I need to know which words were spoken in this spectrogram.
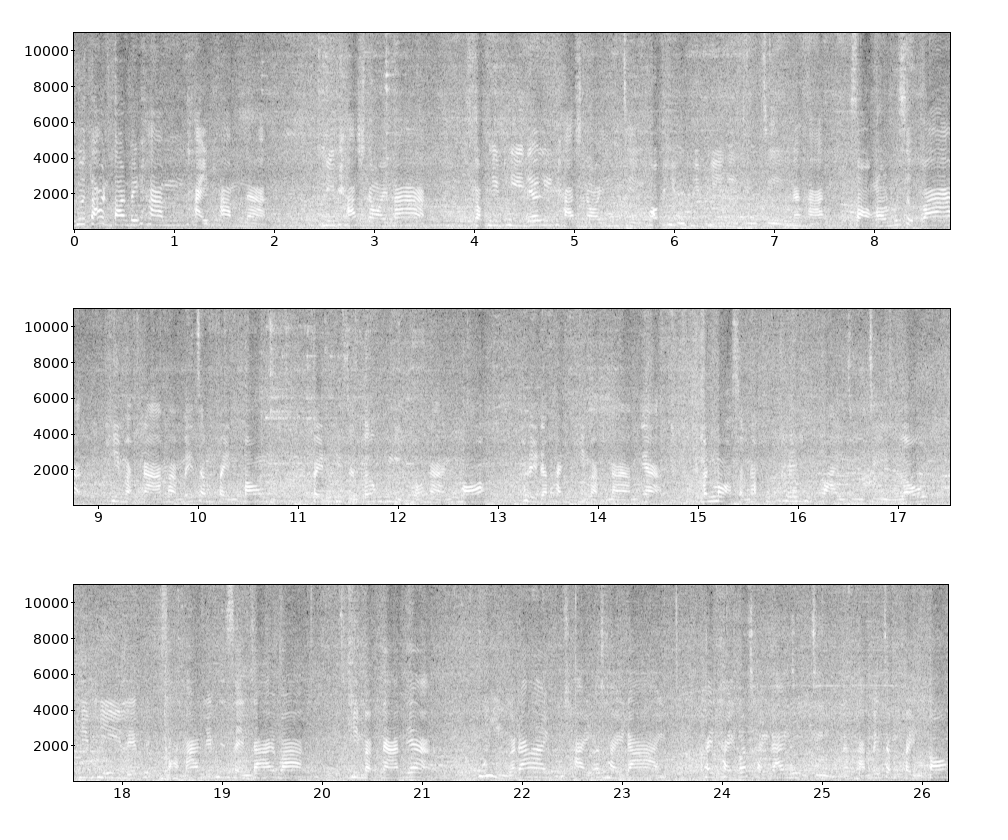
คือตอนตอนไปทำถ่ายทำน่ะ รีทัชน้อยมาก กับพีพีเนี่ยรีทัชน้อยจริงๆ เพราะผิวพีพีดีจริง ๆนะคะสองเรารู้สึกว่าครีมอาบน้ำอะไม่จำเป็นต้องเป็นพรีเซนเตอร์ผู้หญิงเท่านั้น เพราะผลิตภัณฑ์ครีมอาบน้ำเนี่ยมันเหมาะสำหรับทุกเพศทุกวัยจริงๆ แล้วพีพีเลสามารถเลพิเซนได้ว่าครีมอาบน้ำเนี่ยผู้หญิงก็ได้ผู้ชายก็ใช้ได้ ใครๆก็ใช้ได้จริงๆนะคะไม่จำเป็นต้อง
